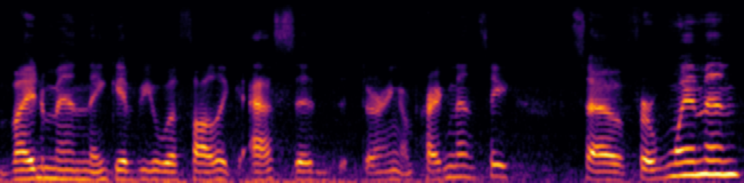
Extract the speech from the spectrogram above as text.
vitamin they give you with folic acid during a pregnancy. So, for women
